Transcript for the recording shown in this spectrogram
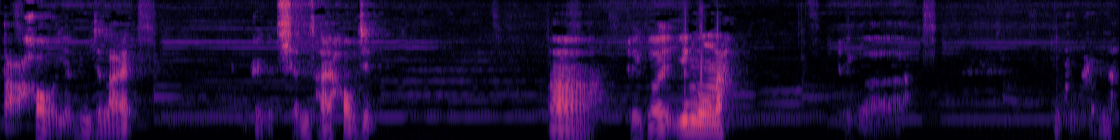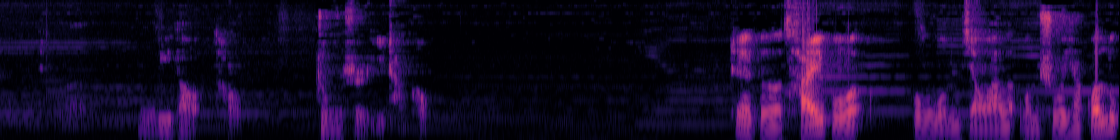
大耗也入进来，这个钱财耗尽。啊，这个阴宫呢，这个就主什么呢？这个努力到头，终是一场空。这个财帛宫我们讲完了，我们说一下官禄。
